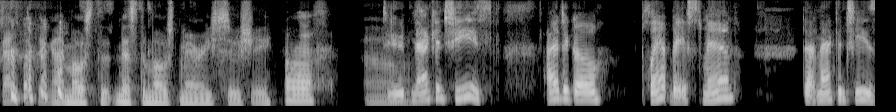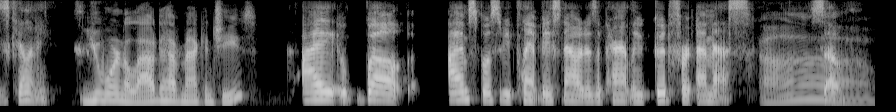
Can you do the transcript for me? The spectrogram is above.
that's the thing I most miss the most, Mary. Sushi, Ugh. Oh. Dude, um, mac and cheese. I had to go plant based, man. That mac and cheese is killing me. you weren't allowed to have mac and cheese. I, well, I'm supposed to be plant based now. It is apparently good for MS. Oh,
